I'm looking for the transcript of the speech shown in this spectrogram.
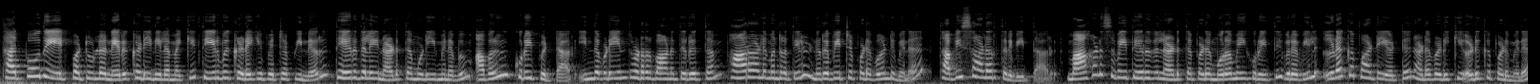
தற்போது ஏற்பட்டுள்ள நெருக்கடி நிலைமைக்கு தீர்வு கிடைக்கப்பெற்ற பின்னர் தேர்தலை நடத்த முடியும் எனவும் அவர் குறிப்பிட்டார். இந்த விடயம் தொடர்பான திருத்தம் பாராளுமன்றத்தில் நிறைவேற்றப்பட வேண்டும் என தவிசாளர் தெரிவித்தார். மாகாண சபை தேர்தல் நடத்தப்படும் முறைமை குறித்து விரைவில் இணக்கப்பாட்டை எட்ட நடவடிக்கை எடுக்கப்படும் என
